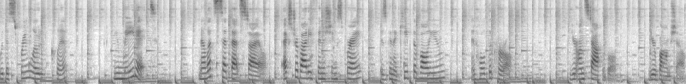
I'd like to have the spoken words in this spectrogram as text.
with a spring-loaded clip. You made it! Now let's set that style. Extra Body Finishing Spray is going to keep the volume and hold the curl. You're unstoppable. You're bombshell.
